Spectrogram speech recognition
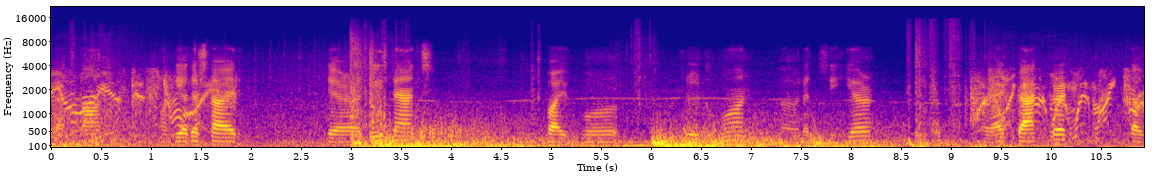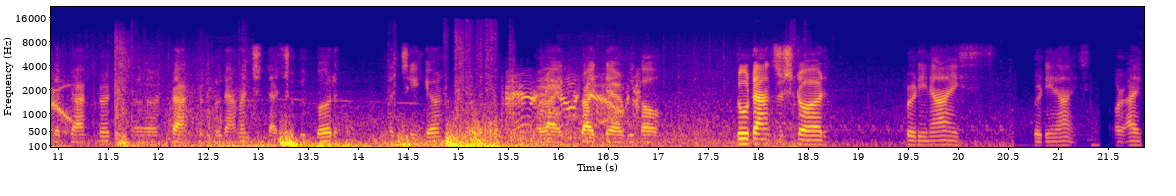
That's gone. On the other side, there are these tanks. 5, 4, 3, 2, 1. Uh, let's see here. Alright, back crit. That was a back crit. Uh, back critical damage. That should be good. Let's see here. Alright, right there we go. Two tanks destroyed. Pretty nice. Pretty nice. Alright.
